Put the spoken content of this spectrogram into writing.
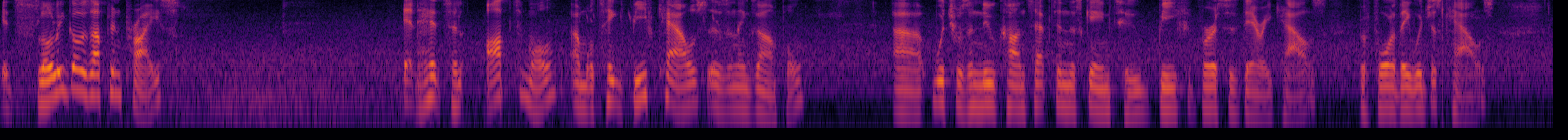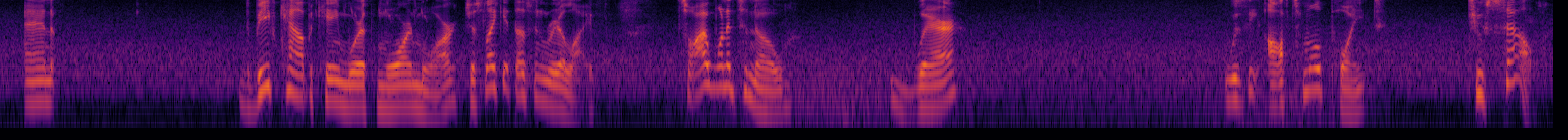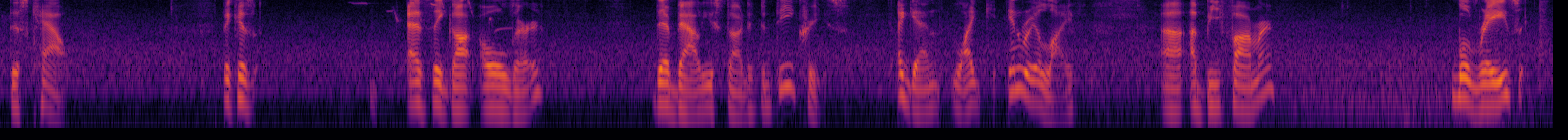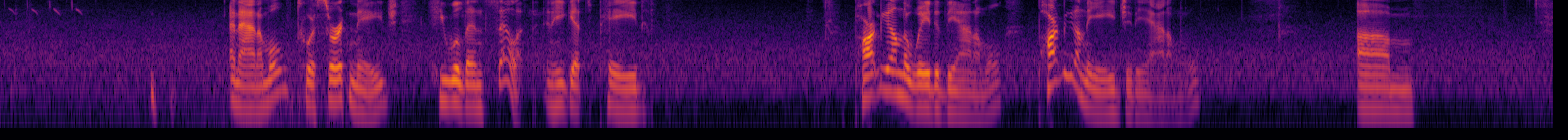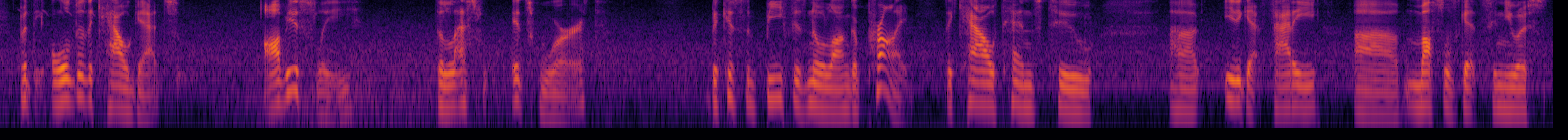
It slowly goes up in price. It hits an optimal, and we'll take beef cows as an example, uh, which was a new concept in this game too beef versus dairy cows. Before they were just cows. And the beef cow became worth more and more, just like it does in real life. So I wanted to know where was the optimal point to sell this cow. Because as they got older, their value started to decrease. Again, like in real life, uh, a beef farmer will raise an animal to a certain age, he will then sell it and he gets paid partly on the weight of the animal, partly on the age of the animal. Um, but the older the cow gets, obviously, the less it's worth because the beef is no longer prime. The cow tends to uh, either get fatty, uh, muscles get sinuous,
